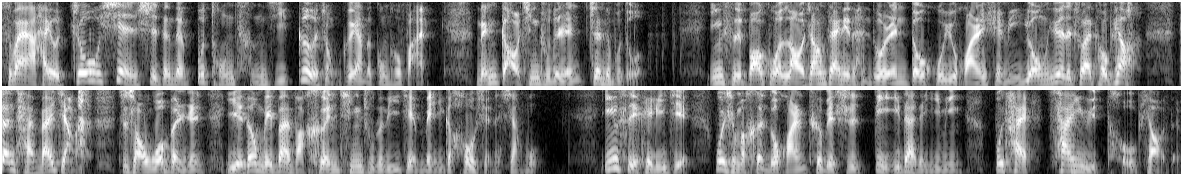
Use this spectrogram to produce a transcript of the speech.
此外啊，还有州、县市等等不同层级、各种各样的公投法案，能搞清楚的人真的不多。因此，包括老张在内的很多人都呼吁华人选民踊跃的出来投票。但坦白讲啊，至少我本人也都没办法很清楚的理解每一个候选的项目。因此，也可以理解为什么很多华人，特别是第一代的移民，不太参与投票的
